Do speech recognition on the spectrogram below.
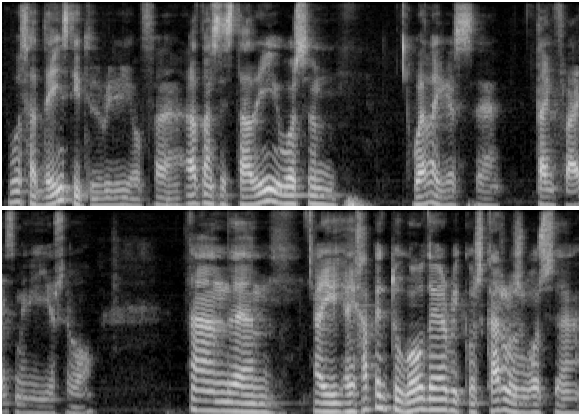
it was at the Institute really of uh, Advanced Study. It was um, well, I guess uh, time flies, many years ago, and um, I, I, happened to go there because Carlos was. Uh,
